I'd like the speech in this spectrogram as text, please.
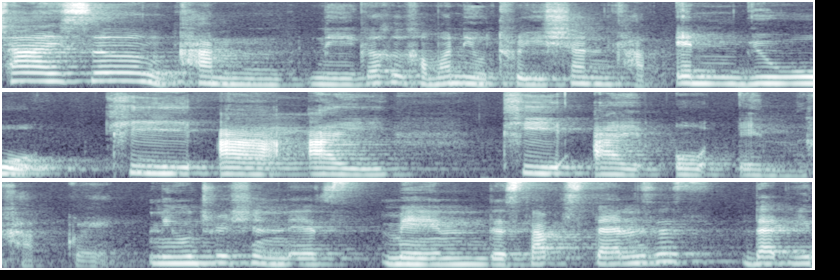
ใช่ซึ่งคำนี้ก็คือคำว่า nutrition ครับ N U T R I T I O N ครับ great Nutrition is mean the substances that you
